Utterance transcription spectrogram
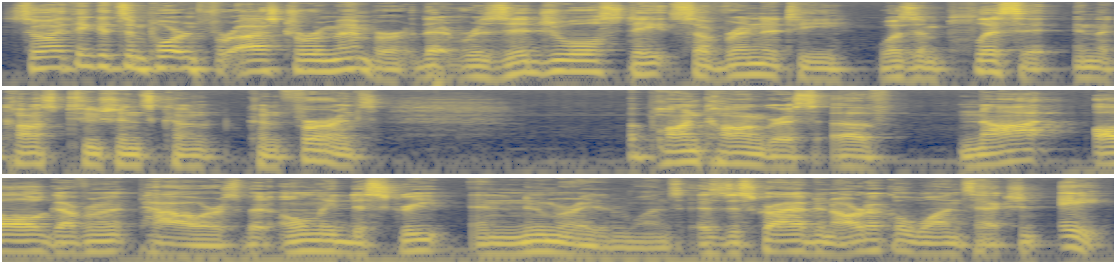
So I think it's important for us to remember that residual state sovereignty was implicit in the Constitution's con- conference upon Congress of not all government powers, but only discrete and enumerated ones, as described in Article 1, Section 8.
